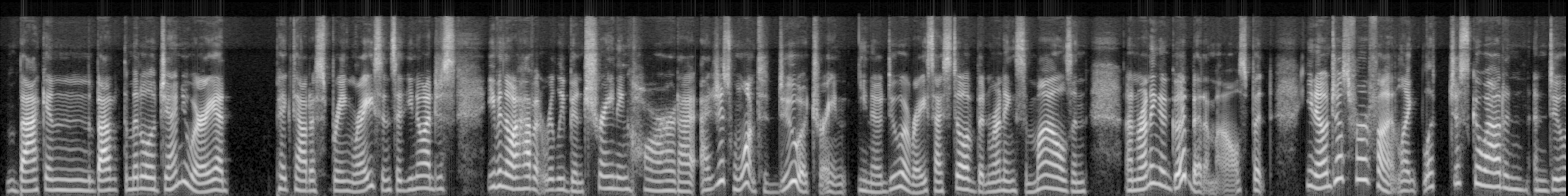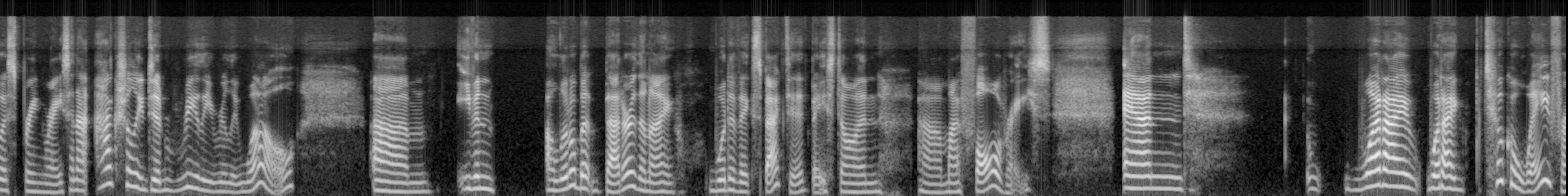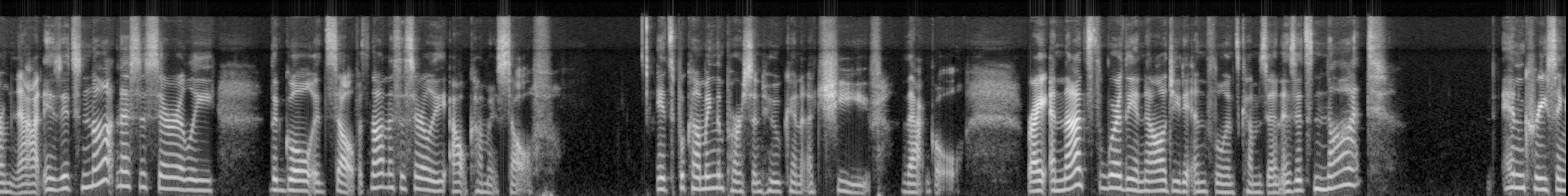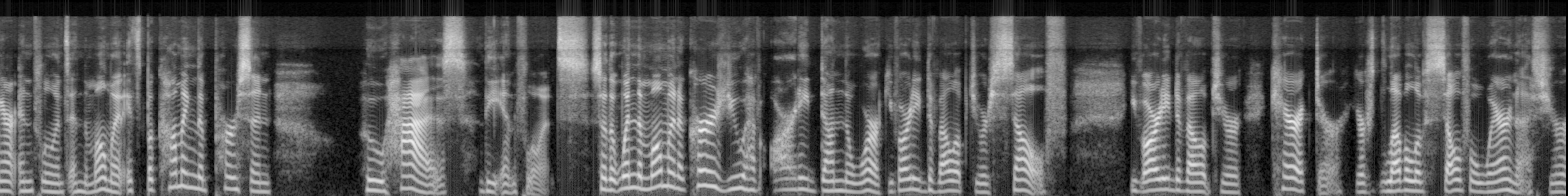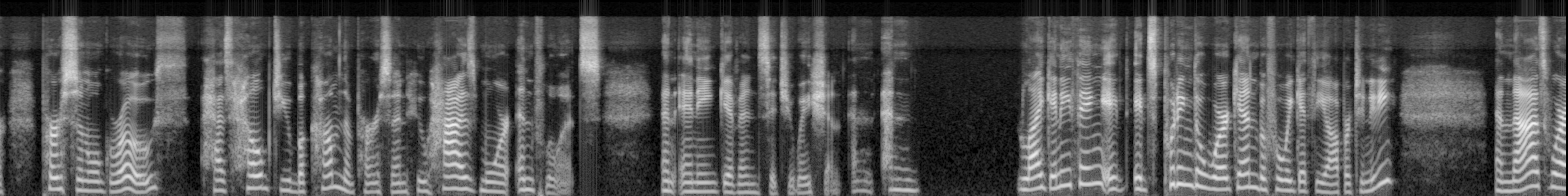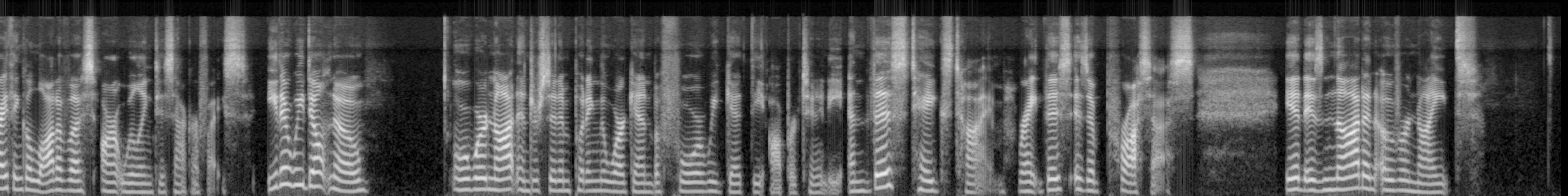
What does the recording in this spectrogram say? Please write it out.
back in about the middle of January, I picked out a spring race and said, you know, I just, even though I haven't really been training hard, I, I just want to do a train, you know, do a race. I still have been running some miles and, and running a good bit of miles, but, you know, just for fun, like, let's just go out and, and do a spring race. And I actually did really, really well. Um, even a little bit better than I would have expected based on uh, my fall race. And what I what I took away from that is it's not necessarily the goal itself. It's not necessarily the outcome itself. It's becoming the person who can achieve that goal. Right? And that's where the analogy to influence comes in. Is it's not increasing our influence in the moment. It's becoming the person who has the influence so that when the moment occurs, you have already done the work. You've already developed yourself. You've already developed your character, your level of self awareness, your personal growth has helped you become the person who has more influence in any given situation. And, and like anything, it, it's putting the work in before we get the opportunity. And that's where I think a lot of us aren't willing to sacrifice. Either we don't know or we're not interested in putting the work in before we get the opportunity. And this takes time, right? This is a process. It is not an overnight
